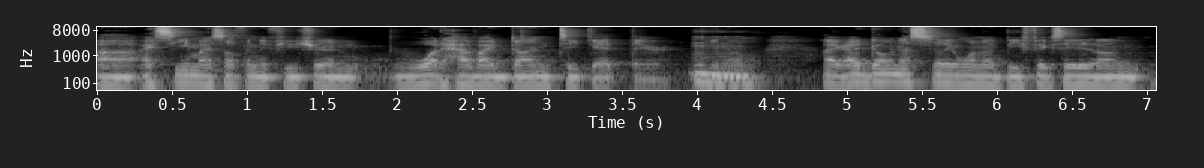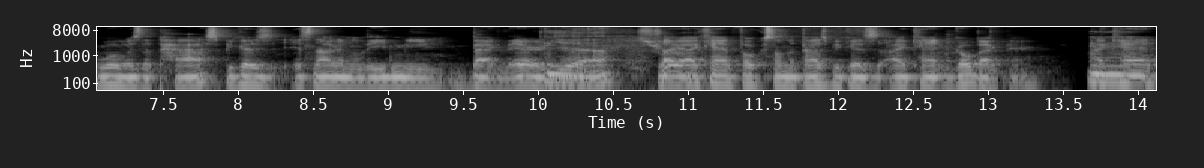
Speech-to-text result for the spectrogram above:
uh, i see myself in the future and what have i done to get there you Mhm. know like i don't necessarily want to be fixated on what was the past because it's not going to lead me back there you know? yeah, like i can't focus on the past because i can't go back there i Mhm. can't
